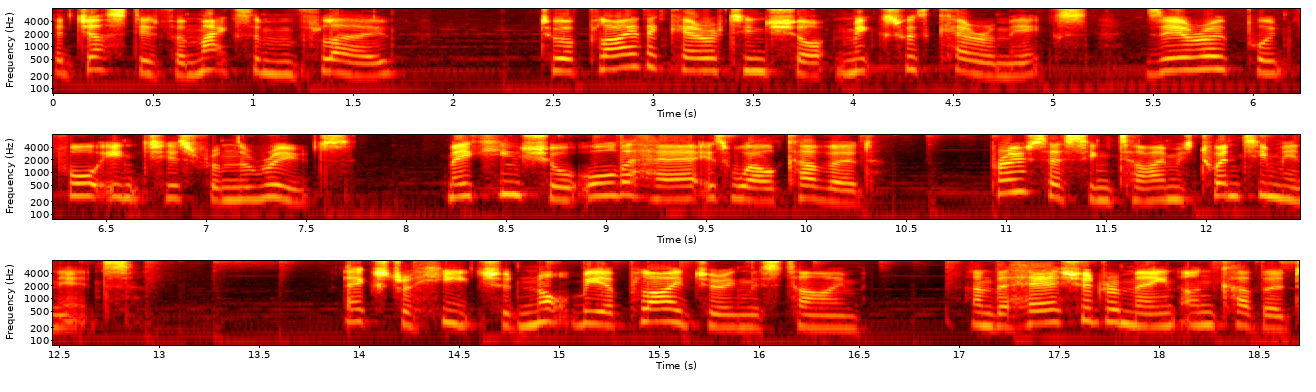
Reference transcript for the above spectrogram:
adjusted for maximum flow, to apply the keratin shot mixed with Keramix 0.4 inches from the roots, making sure all the hair is well covered. Processing time is 20 minutes. Extra heat should not be applied during this time and the hair should remain uncovered.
